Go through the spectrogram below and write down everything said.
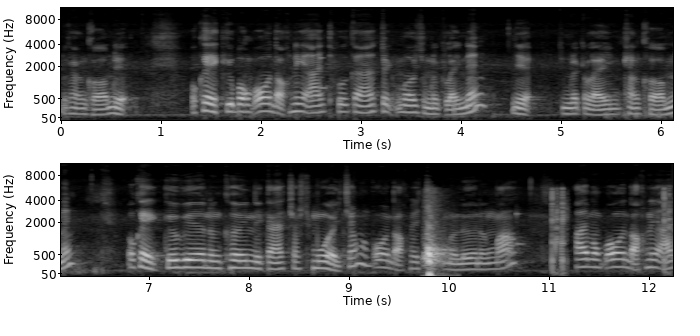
នៅខាងក្រោមនេះអូខេគឺបងប្អូនទាំងគ្នាអាចធ្វើការចុចមើលចំណុចកន្លែងហ្នឹងនេះចំណុចកន្លែងខាងក្រោមហ្នឹងអូខេគឺវានឹងឃើញនៃការចុះឈ្មោះអញ្ចឹងបងប្អូនទាំងគ្នាចុចមើលលើហ្នឹងមកហើយបងប្អូនទាំងគ្នាអាច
